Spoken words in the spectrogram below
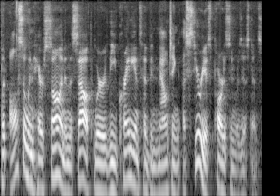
but also in Kherson in the south, where the Ukrainians have been mounting a serious partisan resistance.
